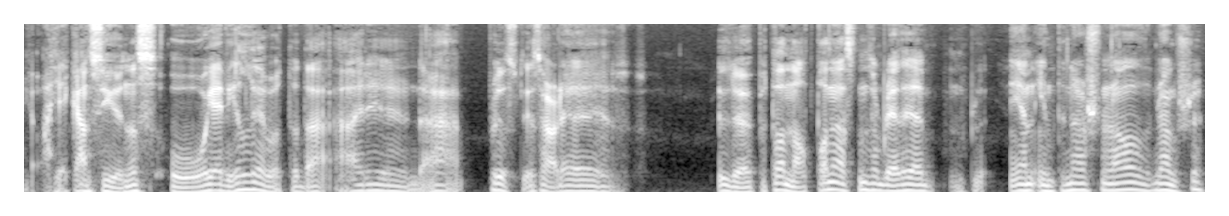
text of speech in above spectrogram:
Ja, jeg kan synes og jeg vil, jeg vet. Det er, det er, plutselig så er det i løpet av natta nesten så ble det en internasjonal bransje.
